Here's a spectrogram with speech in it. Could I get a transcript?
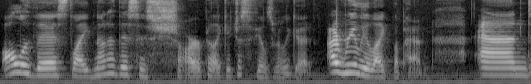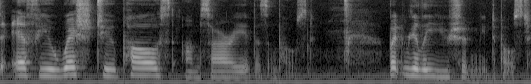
All of this, like none of this is sharp. Like it just feels really good. I really like the pen. And if you wish to post, I'm sorry, it doesn't post. But really, you shouldn't need to post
